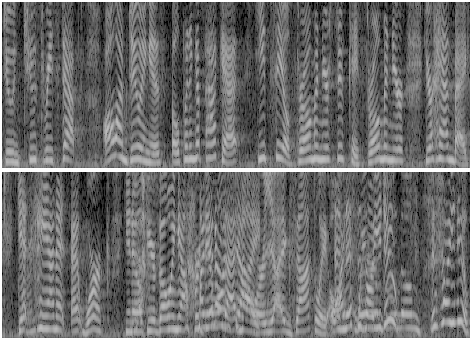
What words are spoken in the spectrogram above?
doing two, three steps. All I'm doing is opening a paquette, heat sealed, throw them in your suitcase, throw them in your, your handbag, get tan at, at work, you know, if you're going out for dinner that hour. night. Yeah, exactly. Oh, and I this is all you do. them. Um, this is all you do.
